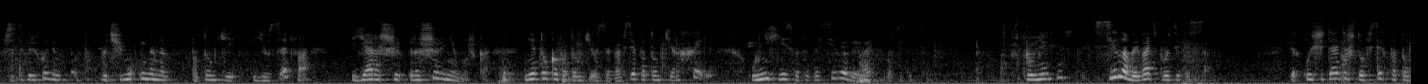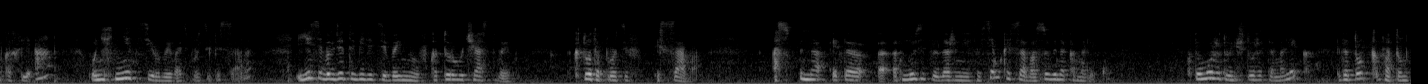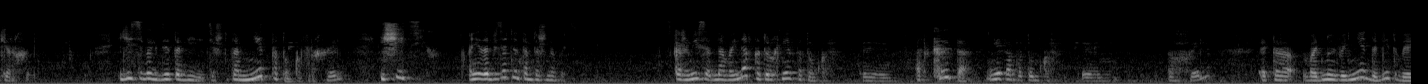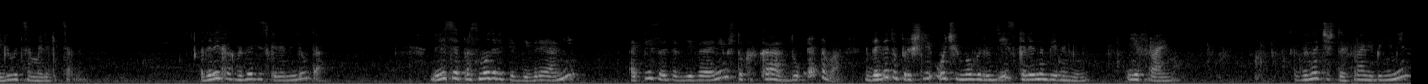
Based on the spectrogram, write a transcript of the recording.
Сейчас переходим, почему именно потомки Юсефа, я расширю, расширю немножко. Не только потомки Юсефа, а все потомки Рахеля, у них есть вот эта сила воевать против Исава. Что у них есть? Сила воевать против Исава. Вы считаете, что у всех потомках Лиа у них нет сил воевать против Исава. И если вы где-то видите войну, в которой участвует кто-то против Исава, особенно это э, относится даже не совсем к Исаву, особенно к Амалеку. Кто может уничтожить Амалек, это только потомки Рахель. Если вы где-то видите, что там нет потомков Рахель, ищите их. Они обязательно там должны быть. Скажем, есть одна война, в которых нет потомков. Э, открыто нет там потомков э, Рахель. Это в одной войне Давид воюет с Амаликитянами. А Давид, как вы знаете, из колена Иуда. Но если вы просмотрите в Девреамим, описывается в Девреамим, что как раз до этого к Давиду пришли очень много людей из колена Бенамин и Ефраима. Как вы знаете, что Ефраим и Бенямин,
